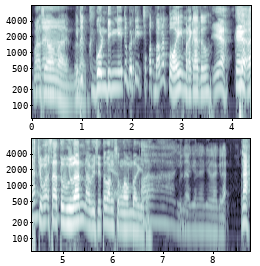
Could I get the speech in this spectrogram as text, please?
Masih Benar. online. Itu benar. bondingnya itu berarti cepet banget poy mereka tuh. Iya, Iya kayak kan? cuma satu bulan habis itu langsung lomba kita. Ah, gila gila gila gila. Nah,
